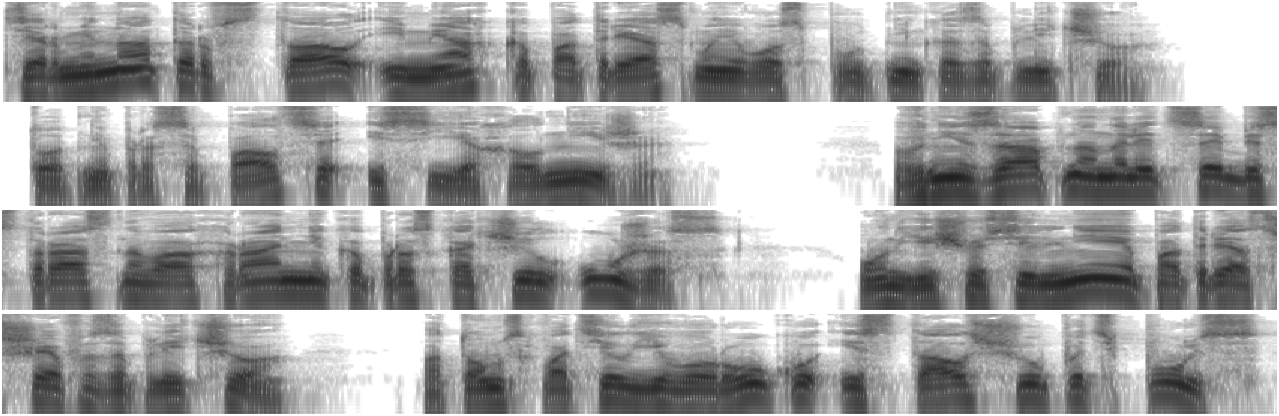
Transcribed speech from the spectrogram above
Терминатор встал и мягко потряс моего спутника за плечо. Тот не просыпался и съехал ниже. Внезапно на лице бесстрастного охранника проскочил ужас. Он еще сильнее потряс шефа за плечо, потом схватил его руку и стал щупать пульс,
